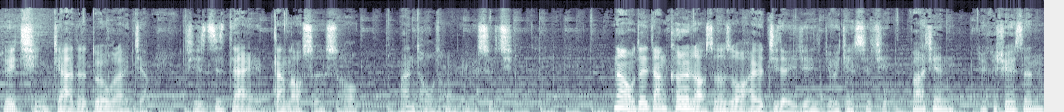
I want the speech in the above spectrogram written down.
所以请假，这对我来讲，其实是在当老师的时候蛮头痛的一个事情。那我在当科任老师的时候，还有记得一件有一件事情，发现有一个学生，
